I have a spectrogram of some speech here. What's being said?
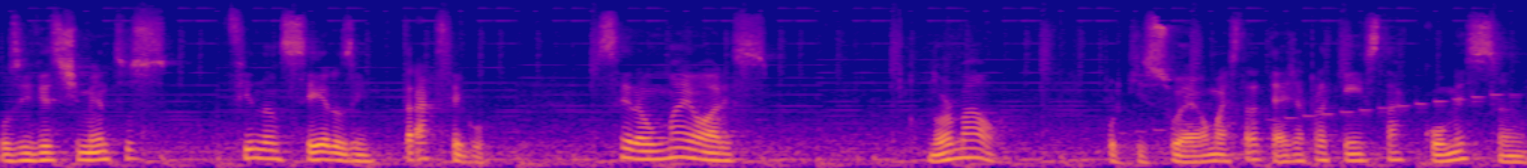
os investimentos financeiros em tráfego serão maiores. Normal, porque isso é uma estratégia para quem está começando.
